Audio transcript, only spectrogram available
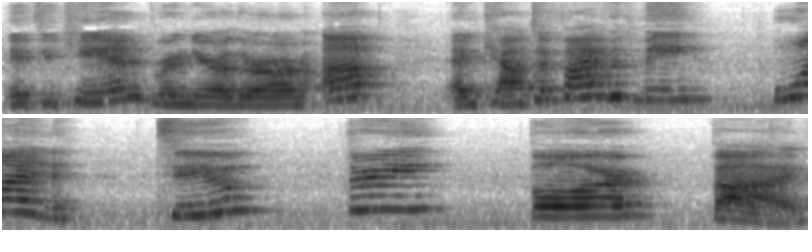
If you can, bring your other arm up and count to five with me. One, two, three, four, five.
